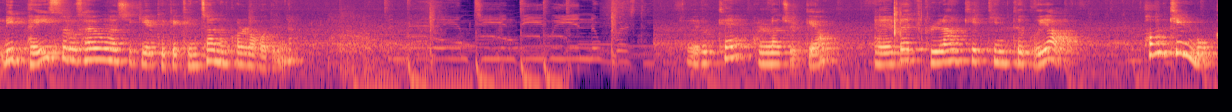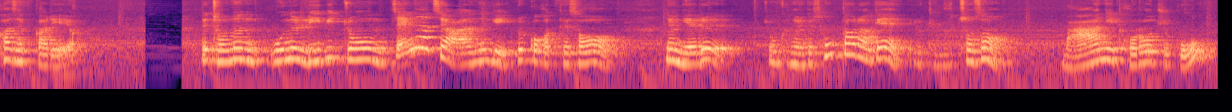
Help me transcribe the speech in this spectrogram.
lip base로 사용하시기에 되게 괜찮은 컬러거든요. 자, 이렇게 발라줄게요. Velvet 블랑키 Tint고요. Pumpkin Mocha 색깔이에요. 근데 저는 오늘 lip이 좀 쨍하지 않은 게 이쁠 것 같아서 그냥 얘를 좀 그냥 이렇게 손가락에 이렇게 묻혀서 많이 덜어주고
